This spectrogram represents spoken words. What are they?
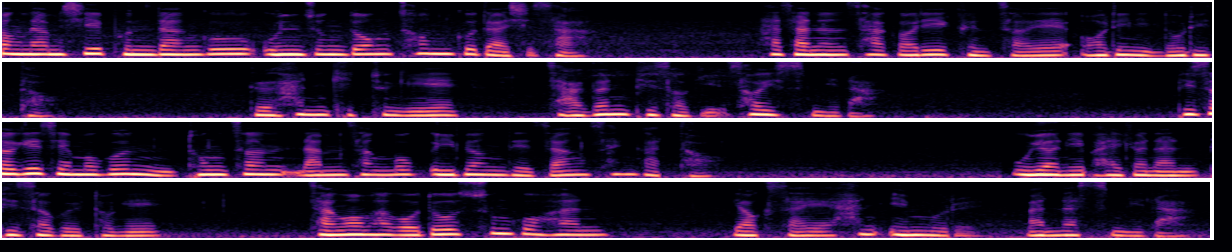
성남시 분당구 운중동 1009-4 하산은 사거리 근처의 어린이 놀이터 그 한 기퉁이에 작은 비석이 서 있습니다. 비석의 제목은 동천 남상목 의병대장 생가터 우연히 발견한 비석을 통해 장엄하고도 숭고한 역사의 한 인물을 만났습니다.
